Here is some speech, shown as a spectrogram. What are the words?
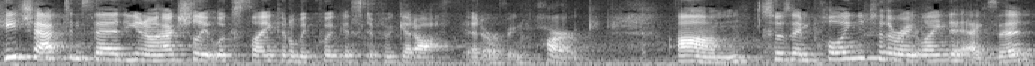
He checked and said, you know, actually, it looks like it'll be quickest if we get off at Irving Park. Um, so as I'm pulling into the right lane to exit,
